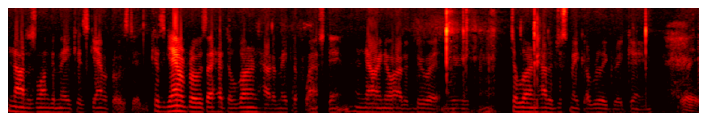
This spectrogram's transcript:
not as long to make as Gamma Bros did. Because Gamma Bros, I had to learn how to make a flash game, and now I know how to do it. And we to learn how to just make a really great game. Right.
